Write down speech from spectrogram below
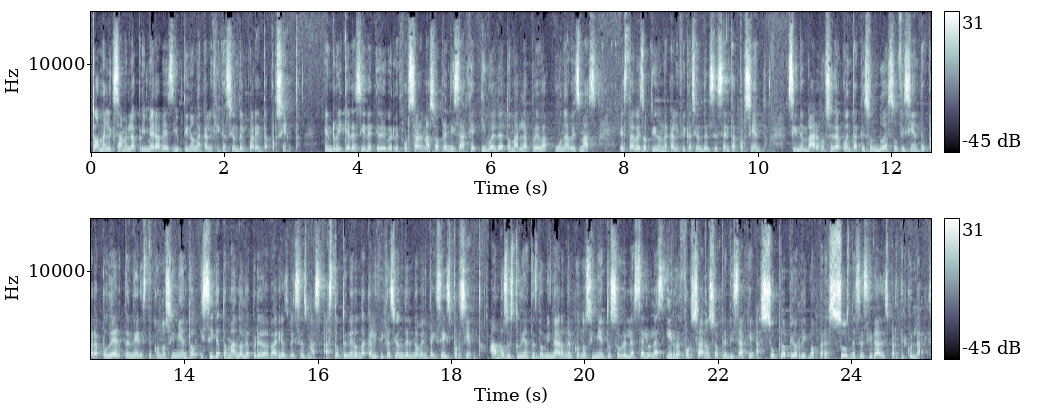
toma el examen la primera vez y obtiene una calificación del 40%. Enrique decide que debe reforzar más su aprendizaje y vuelve a tomar la prueba una vez más. Esta vez obtiene una calificación del 60%. Sin embargo, se da cuenta que eso no es suficiente para poder tener este conocimiento y sigue tomando la prueba varias veces más, hasta obtener una calificación del 96%. Ambos estudiantes dominaron el conocimiento sobre las células y reforzaron su aprendizaje a su propio ritmo para sus necesidades particulares.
